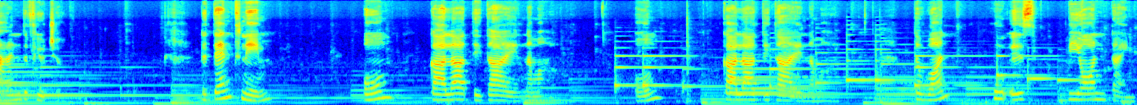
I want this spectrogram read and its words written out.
and the future the tenth name ओम कालातीताय नमः। ओम कालातीताय नमः। The one who is beyond time.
